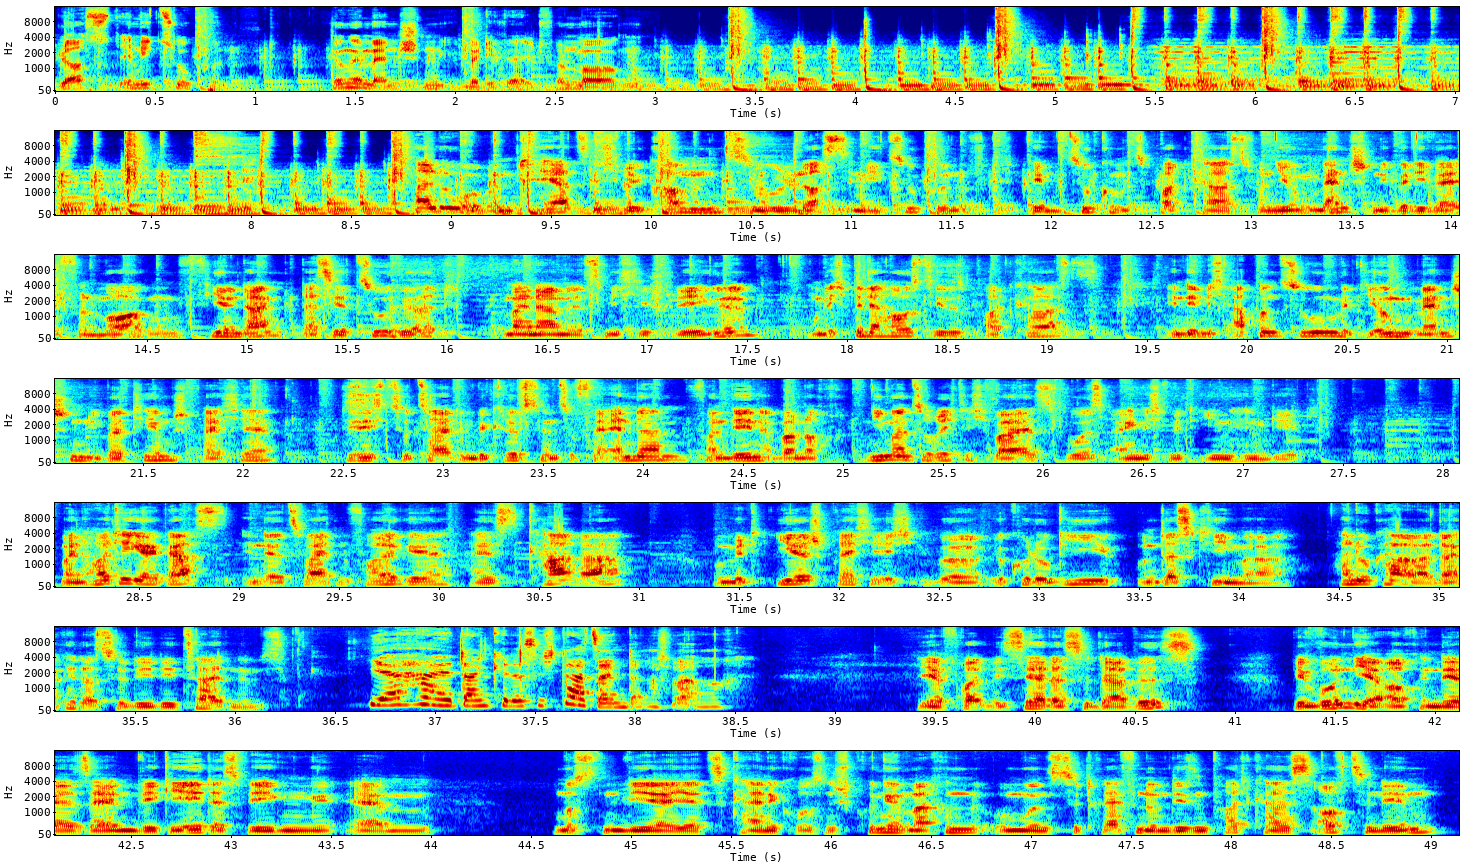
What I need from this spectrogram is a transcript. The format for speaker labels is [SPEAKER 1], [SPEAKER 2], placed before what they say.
[SPEAKER 1] Lost in die Zukunft. Junge Menschen über die Welt von morgen. Hallo und herzlich willkommen zu Lost in die Zukunft, dem Zukunftspodcast von jungen Menschen über die Welt von morgen. Vielen Dank, dass ihr zuhört. Mein Name ist Michi Schlegel und ich bin der Host dieses Podcasts, in dem ich ab und zu mit jungen Menschen über Themen spreche, die sich zurzeit im Begriff sind zu verändern, von denen aber noch niemand so richtig weiß, wo es eigentlich mit ihnen hingeht. Mein heutiger Gast in der zweiten Folge heißt Kara und mit ihr spreche ich über Ökologie und das Klima. Hallo Kara, danke, dass du dir die Zeit nimmst.
[SPEAKER 2] Ja, hi, danke, dass ich da sein darf auch.
[SPEAKER 1] Ja, freut mich sehr, dass du da bist. Wir wohnen ja auch in derselben WG, deswegen ähm, mussten wir jetzt keine großen Sprünge machen, um uns zu treffen, um diesen Podcast aufzunehmen.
